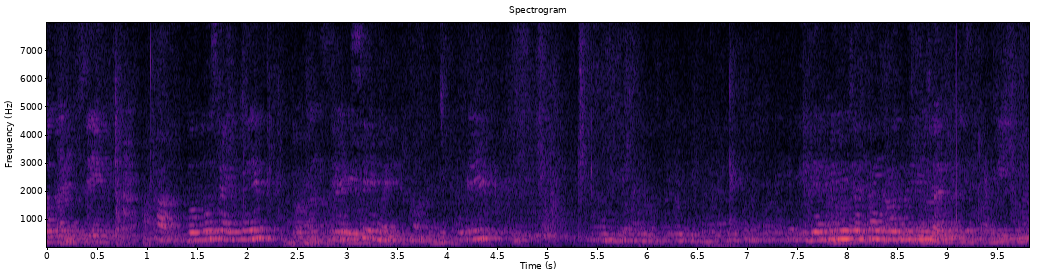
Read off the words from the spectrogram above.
वज़न सेम हाँ दोनों साइड में रेट सेम है। रेट इधर भी नहीं जाता उधर भी नहीं जाता बीच में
